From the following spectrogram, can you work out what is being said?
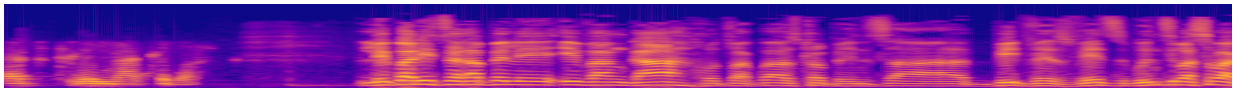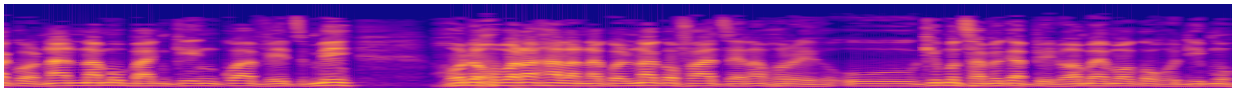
That's remarkable. le kwaditse gape le ivanka go tswa kwa setlhopheng sa bitves vets bontsi ba sebaka na nna mo bankeng kwa vets mme go ne go bonagala nako le nako fa a tsena gore o ke motshameka pele wa maemo a kwa godimo.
